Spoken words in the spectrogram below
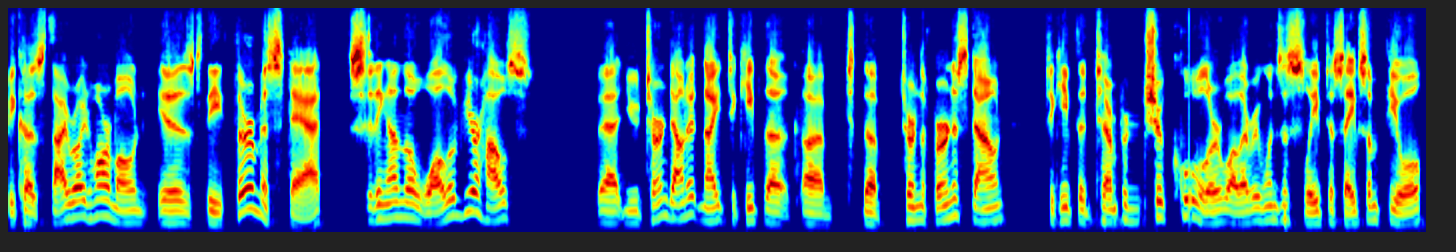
Because thyroid hormone is the thermostat sitting on the wall of your house that you turn down at night to keep the uh, the turn the furnace down to keep the temperature cooler while everyone's asleep to save some fuel,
